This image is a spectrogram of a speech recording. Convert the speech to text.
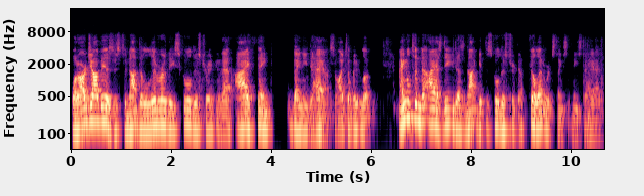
what our job is, is to not deliver the school district that I think they need to have. So I tell people, look, Angleton ISD does not get the school district that Phil Edwards thinks it needs to have.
